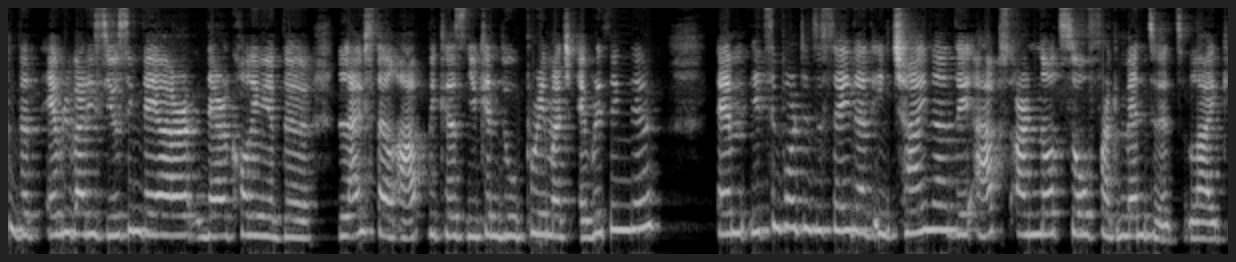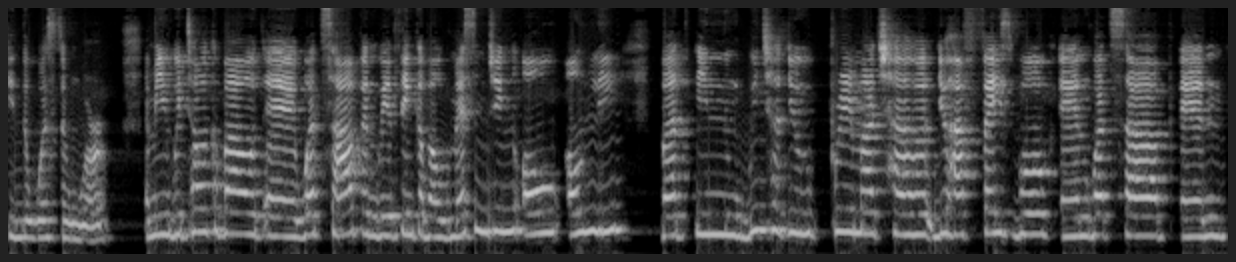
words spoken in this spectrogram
that everybody's using. They are they are calling it the lifestyle app because you can do pretty much everything there. Um, it's important to say that in China, the apps are not so fragmented like in the Western world. I mean, we talk about uh, WhatsApp and we think about messaging all, only, but in WeChat, you pretty much have you have Facebook and WhatsApp and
